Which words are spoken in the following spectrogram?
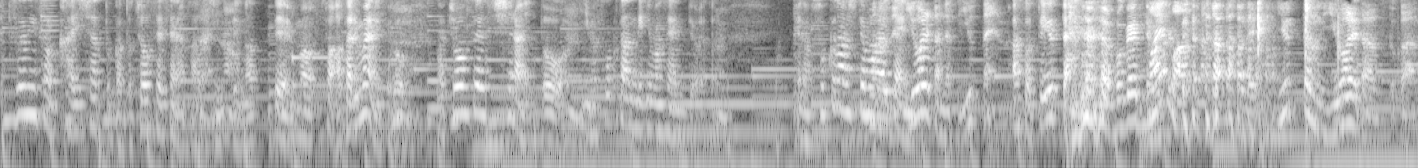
普通にその会社とかと調整せなあかんしってなってまあそう当たり前やねんけど、にまあ調整しないとうん。今即断できませんって言われたら、うん。えなんか即断してもらいたいん言われたんじゃなくて言ったんやな。あそうって言った。僕が言った。前もなかったそれ言ったのに言われたとか。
